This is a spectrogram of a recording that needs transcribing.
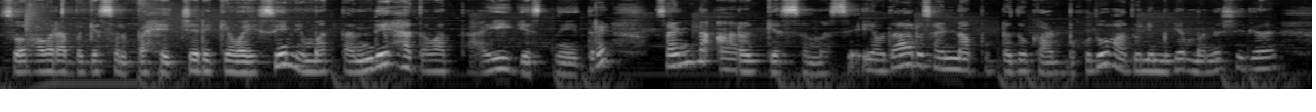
ಸೊ, ಅವರ ಬಗ್ಗೆ ಸ್ವಲ್ಪ ಎಚ್ಚರಿಕೆ ವಹಿಸಿ ನಿಮ್ಮ ತಂದೆ ಅಥವಾ ತಾಯಿಗೆ ಸ್ನೇಹಿತರೆ, ಸಣ್ಣ ಆರೋಗ್ಯ ಸಮಸ್ಯೆ ಯಾವುದಾದ್ರು ಸಣ್ಣ ಪುಟ್ಟದು ಕಾಡಬಹುದು, ಅದು ನಿಮಗೆ ಮನಸ್ಸಿಗೆ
